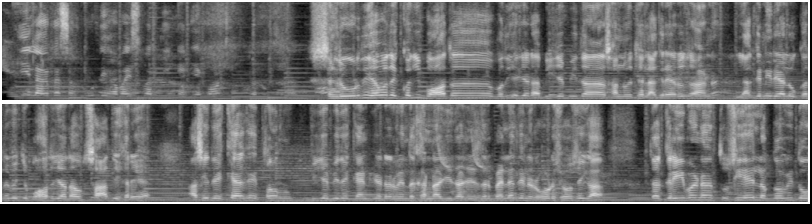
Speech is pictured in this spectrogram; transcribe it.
ਕੀ ਲੱਗਦਾ ਸੰਗਰੂਰ ਦੀ ਹਵਾ ਇਸ ਵਾਰ ਕੀ ਕਹਿੰਦੀ ਹੈ? ਕੌਣ ਜਿੱਤੂਗਾ ਲੋਕਾਂ? ਸੰਗਰੂਰ ਦੀ ਹਵਾ ਦੇਖੋ ਜੀ, ਬਹੁਤ ਵਧੀਆ ਜਿਹੜਾ ਬੀਜੇਪੀ ਦਾ ਸਾਨੂੰ ਇੱਥੇ ਲੱਗ ਰਿਹਾ ਰੁਝਾਨ, ਲੱਗ ਨਹੀਂ ਰਿਹਾ ਲੋਕਾਂ ਦੇ ਵਿੱਚ, ਬਹੁਤ ਜ਼ਿਆਦਾ ਉਤਸ਼ਾਹ ਦਿਖ ਰਿਹਾ ਅਸੀਂ ਦੇਖਿਆ ਕਿ ਇੱਥੋਂ ਬੀਜੇਪੀ ਦੇ ਕੈਂਡੀਡੇਟ ਅਰਵਿੰਦ ਖੰਨਾ ਜੀ ਦਾ ਜਿਸ ਦਿਨ ਪਹਿਲੇ ਦਿਨ ਰੋਡ ਸ਼ੋਅ ਸੀਗਾ, ਤਕਰੀਬਨ ਤੁਸੀਂ ਇਹ ਲੱਗੋ ਵੀ 2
